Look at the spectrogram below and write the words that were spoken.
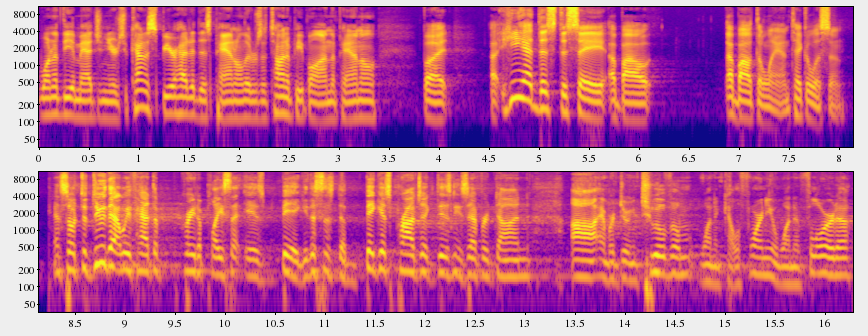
one of the Imagineers who kind of spearheaded this panel. There was a ton of people on the panel, but uh, he had this to say about about the land. Take a listen. And so to do that, we've had to create a place that is big. This is the biggest project Disney's ever done. Uh, and we're doing two of them, one in California, one in Florida.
